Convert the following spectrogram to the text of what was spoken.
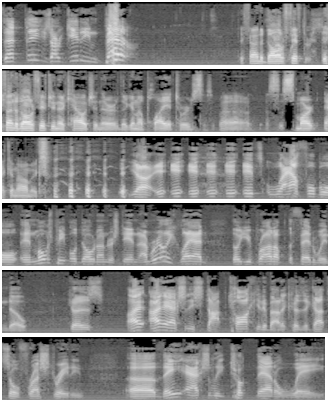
that things are getting better They found a dollar fifty. they're found a dollar fifty in their couch, and they're they're going to apply it towards uh, smart economics. yeah, it, it, it, it, it, it's laughable, and most people don't understand it. I'm really glad, though, you brought up the Fed window because I, I actually stopped talking about it because it got so frustrating. Uh, they actually took that away.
